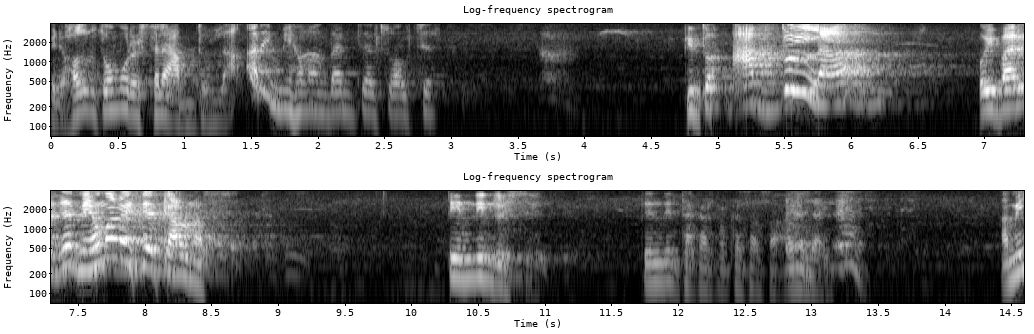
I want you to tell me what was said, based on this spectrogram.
এটা হজরত ওমরের ছেলে আবদুল্লাহ। আরে মেহমানদারি চলছে। কিন্তু আবদুল্লাহ ওই বাড়িতে মেহমান হয়েছে এর কারণ আছে। তিন দিন রয়েছে তিন দিন থাকার পর কাছে আসা আমি যাই। আমি?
